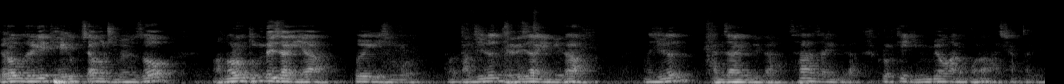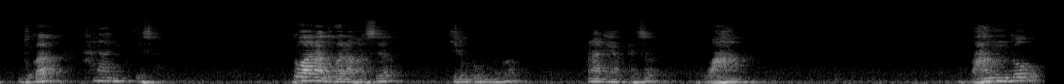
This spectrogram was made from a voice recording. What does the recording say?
여러분들에게 계급장을 주면서 아, 너는 분대장이야. 너희 계신 분. 어, 당신은 대대장입니다. 당신은 단장입니다. 사단장입니다. 그렇게 임명하는 거나 마찬가지예요. 누가? 하나님께서. 또 하나 누가 남았어요? 기름 부는 거? 하나님 앞에서 왕. 왕도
